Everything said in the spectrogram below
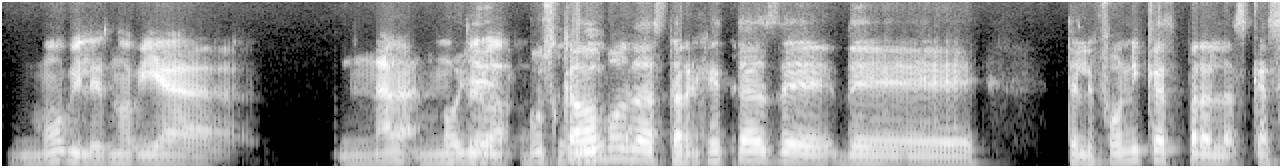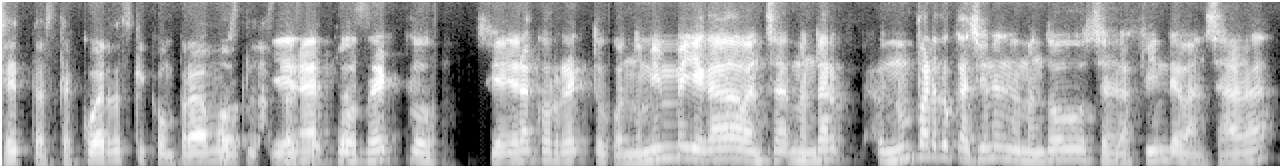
móviles, no había nada. Oye, buscábamos las tarjetas de, telefónicas para las casetas. ¿Te acuerdas que comprábamos las tarjetas? Era correcto, sí, era correcto. Cuando a mí me llegaba a mandar, en un par de ocasiones me mandó Serafín de avanzada,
